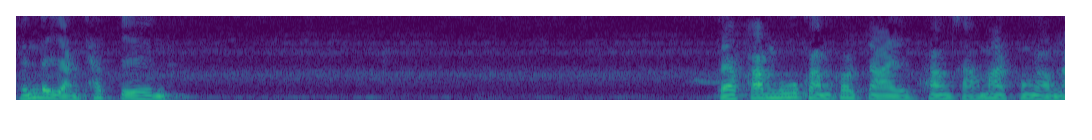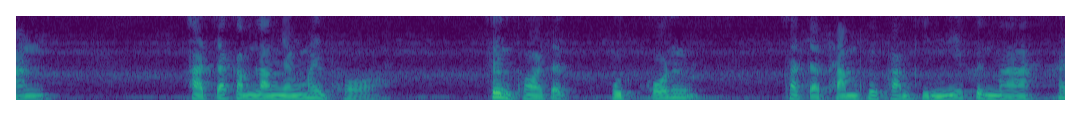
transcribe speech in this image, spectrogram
เห็นได้อย่างชัดเจน แต่ความรู้ความเข้าใจความสามารถของเรานั้น อาจจะกำลังยังไม่พอ ซึ่งพอจะขุดค้น สัจธรรมคือความจริงนี้ขึ้นมาให้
